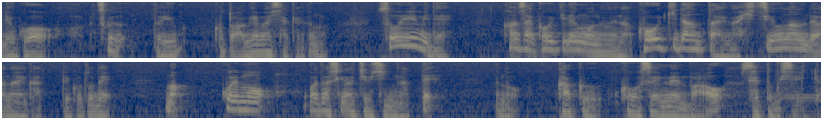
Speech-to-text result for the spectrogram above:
力を 作るということを挙げましたけれどもそういう意味で関西広域連合のような広域団体が必要なのではないかということで、まあ、これも私が中心になってあの各構成メンバーを説得していった。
